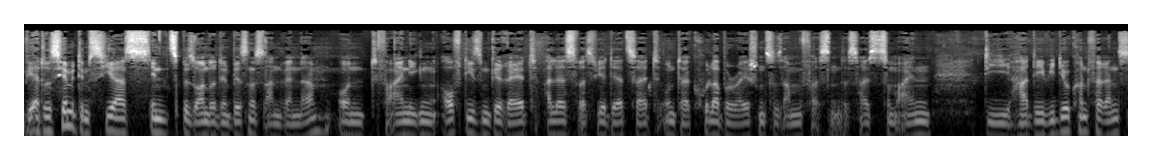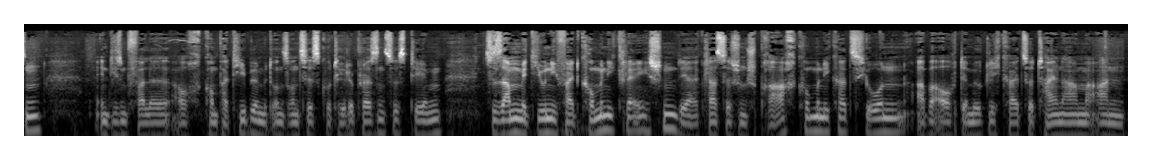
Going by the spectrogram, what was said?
Wir adressieren mit dem SIAS insbesondere den Business-Anwender und vereinigen auf diesem Gerät alles, was wir derzeit unter Collaboration zusammenfassen. Das heißt zum einen die HD-Videokonferenzen, in diesem Falle auch kompatibel mit unseren Cisco Telepresence Systemen, zusammen mit Unified Communication, der klassischen Sprachkommunikation, aber auch der Möglichkeit zur Teilnahme an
